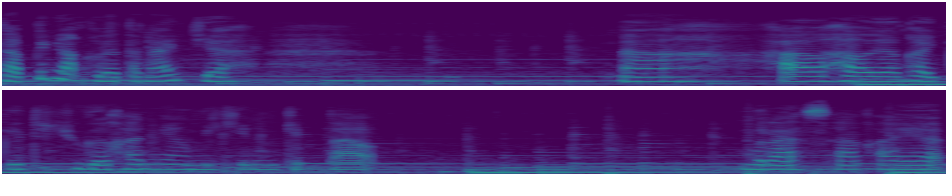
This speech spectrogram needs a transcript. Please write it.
Tapi nggak kelihatan aja. Nah hal-hal yang kayak gitu juga kan yang bikin kita merasa kayak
